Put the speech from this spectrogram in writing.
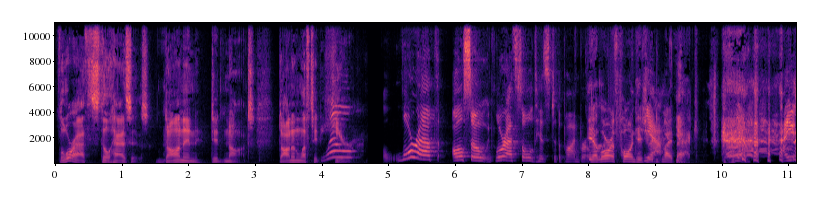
Lorath still has his. Donan did not. Donan left it Well, here. Lorath also Lorath sold his to the pawnbroker. Yeah, Lorath pawned his Yeah. yeah. guy Yeah. back. yeah. I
